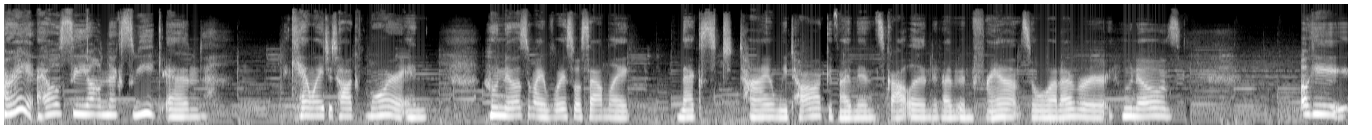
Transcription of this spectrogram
All right, I will see y'all next week, and I can't wait to talk more. And who knows what my voice will sound like next time we talk, if I'm in Scotland, if I'm in France, or whatever. Who knows? Okay,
